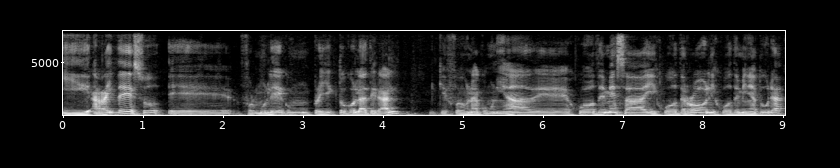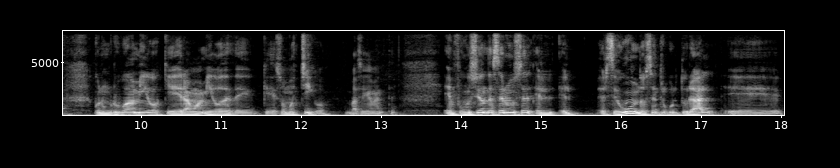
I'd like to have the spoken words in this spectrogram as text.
Y a raíz de eso, eh, formulé como un proyecto colateral, que fue una comunidad de juegos de mesa y juegos de rol y juegos de miniatura, con un grupo de amigos que éramos amigos desde que somos chicos, básicamente, en función de ser un, el, el- el segundo centro cultural eh,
